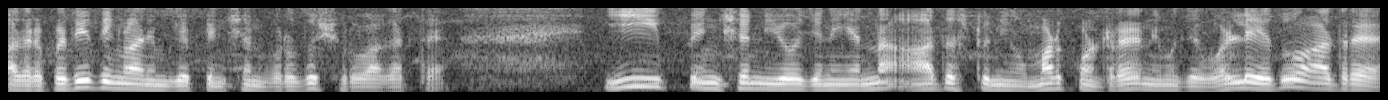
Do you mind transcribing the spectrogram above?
ಆದರೆ ಪ್ರತಿ ತಿಂಗಳ ನಿಮಗೆ ಪೆನ್ಷನ್ ಬರೋದು ಶುರುವಾಗತ್ತೆ. ಈ ಪೆನ್ಷನ್ ಯೋಜನೆಯನ್ನು ಆದಷ್ಟು ನೀವು ಮಾಡಿಕೊಂಡ್ರೆ ನಿಮಗೆ ಒಳ್ಳೆಯದು, ಆದರೆ,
